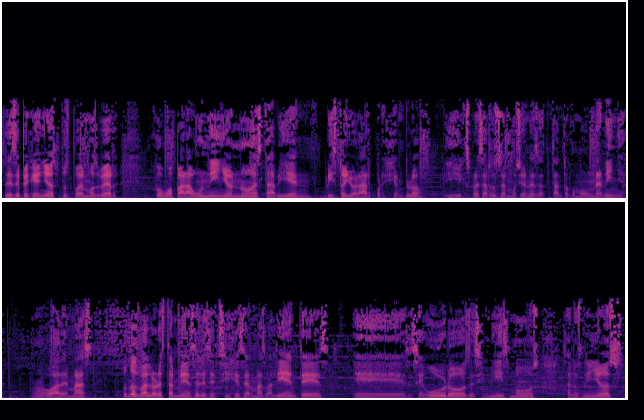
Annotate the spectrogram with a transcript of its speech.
Desde pequeños pues podemos ver cómo para un niño no está bien visto llorar, por ejemplo, y expresar sus emociones tanto como una niña, O además, pues los valores también se les exige ser más valientes, eh, seguros de sí mismos. O sea, los niños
